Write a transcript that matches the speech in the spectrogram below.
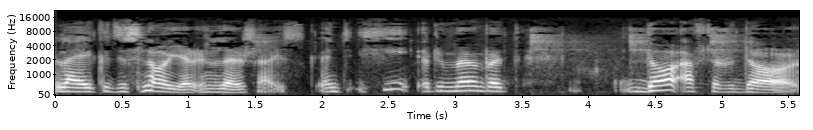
like this lawyer in Leżajsk and he remembered door after door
